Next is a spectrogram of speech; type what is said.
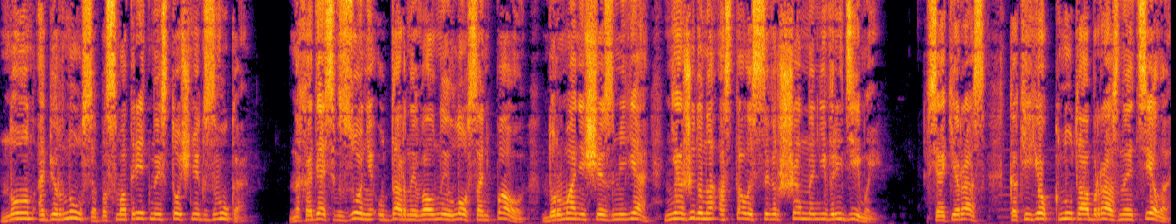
но он обернулся посмотреть на источник звука. Находясь в зоне ударной волны Ло Саньпао, дурманящая змея неожиданно осталась совершенно невредимой. Всякий раз, как ее кнутообразное тело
